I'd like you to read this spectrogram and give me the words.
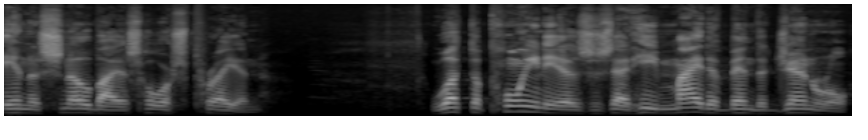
in the snow by his horse praying. What the point is, is that he might have been the general,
